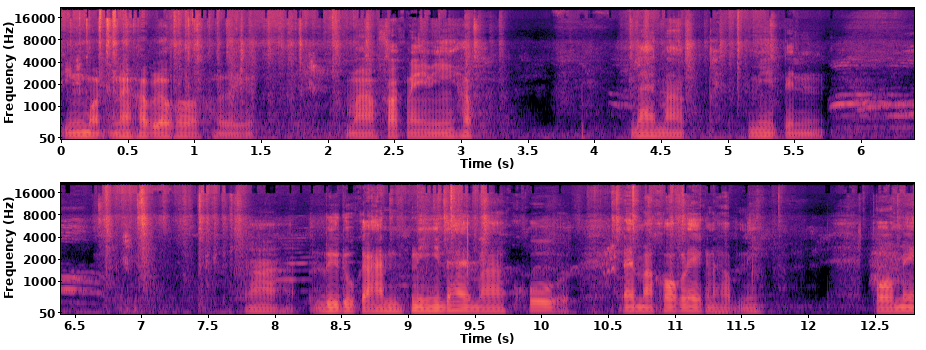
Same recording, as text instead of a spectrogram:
ทิ้งหมดนะครับ แล้วก็เลยมาฟักในนี้ครับ ได้มานี่เป็น ฤดูกาลนี้ได้มาคู่ได้มาคอกแรกนะครับนี่พ่อแม่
